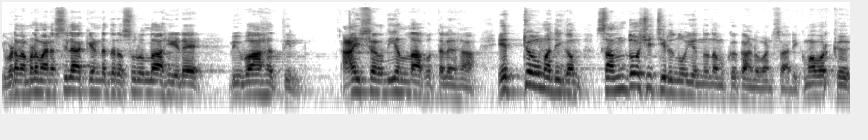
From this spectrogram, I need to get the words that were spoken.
ഇവിടെ നമ്മൾ മനസ്സിലാക്കേണ്ടത് റസൂലുള്ളാഹിയുടെ വിവാഹത്തിൽ ആയിഷ റതി അള്ളാഹു തലഹ ഏറ്റവും അധികം സന്തോഷിച്ചിരുന്നു എന്ന് നമുക്ക് കാണുവാൻ സാധിക്കും. അവർക്ക്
